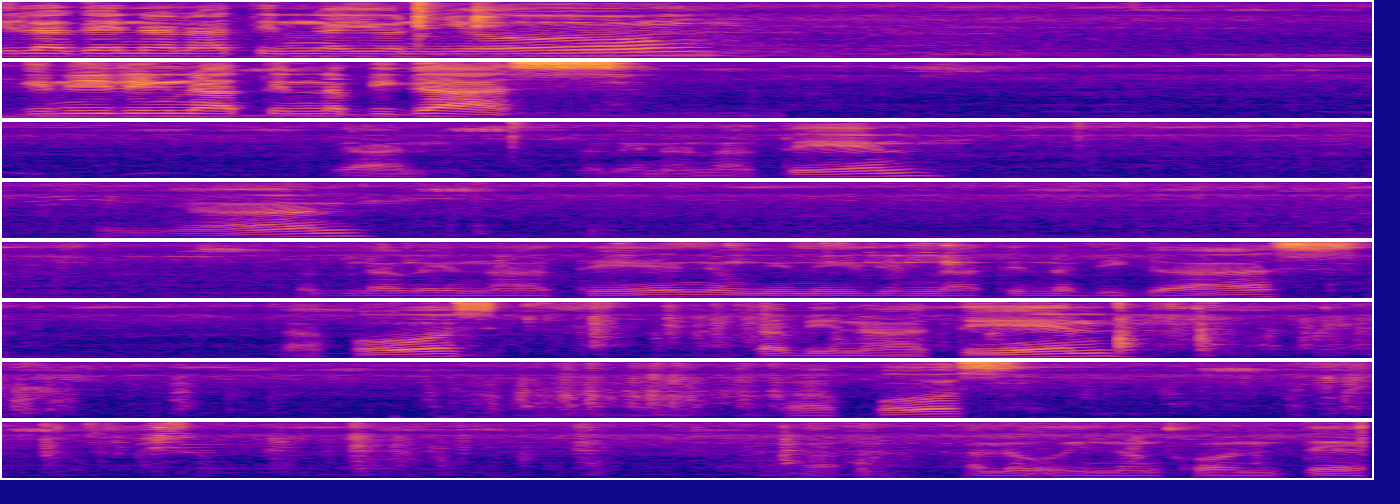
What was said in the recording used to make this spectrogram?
Ilagay na natin ngayon yung giniling natin na bigas. Yan. Lagay na natin. Ganyan. Paglagay natin yung giniling natin na bigas. Tapos, tabi natin. Tapos, haluin ng konti.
